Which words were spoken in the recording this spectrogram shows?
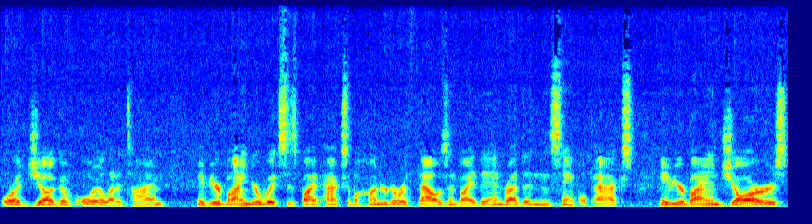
or a jug of oil at a time. Maybe you're buying your wixes by packs of 100 or 1,000 by then rather than sample packs. Maybe you're buying jars,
